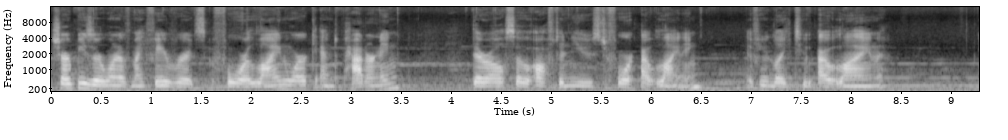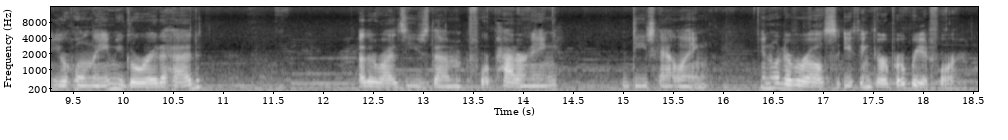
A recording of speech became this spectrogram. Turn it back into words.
Sharpies are one of my favorites for line work and patterning. They're also often used for outlining. If you'd like to outline your whole name, you go right ahead. Otherwise, use them for patterning, detailing, and whatever else you think they're appropriate for.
